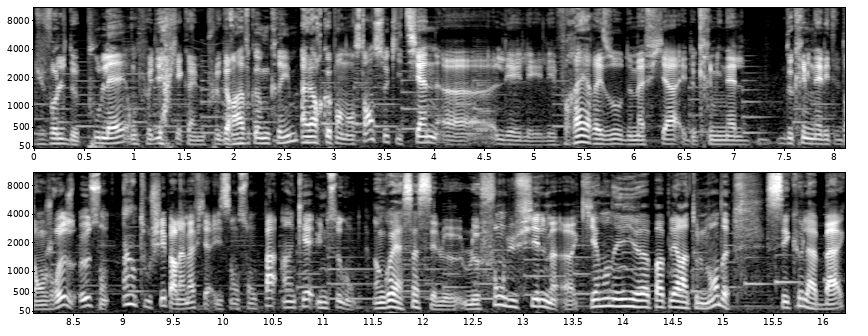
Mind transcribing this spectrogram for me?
du vol de poulet, on peut dire qu'il est quand même plus grave comme crime. Alors que pendant ce temps, ceux qui tiennent euh, les, vrais réseaux de mafia et de, criminels, de criminalité dangereuse, eux sont intouchés par la mafia, ils s'en sont pas inquiets une seconde. Donc ouais, ça c'est le, fond du film euh, qui à mon avis va pas plaire à tout le monde, c'est que la BAC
